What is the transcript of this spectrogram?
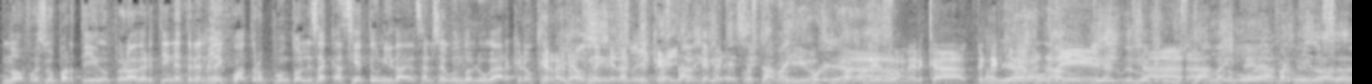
No fue su partido, pero a ver, tiene 34 puntos, le saca 7 unidades al segundo lugar. Creo que Rayados hay ¿Qué, que qué darle el crédito costaba, que qué te merece. costaba ir por el partido? Merca, tenía que ir a ganado morder, 10 de los luchar, últimos Estaba ahí por el partido, no tenía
